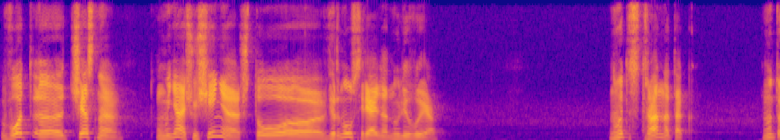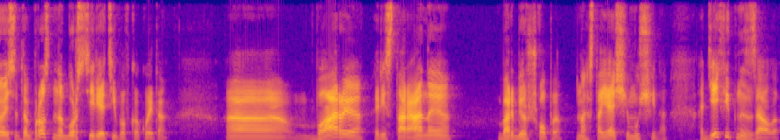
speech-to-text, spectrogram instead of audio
Вот, э, честно, у меня ощущение, что вернулся реально нулевые. Ну, это странно так. Ну, то есть это просто набор стереотипов какой-то. А, бары, рестораны, барбершопы. Настоящий мужчина. А где фитнес-залы?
